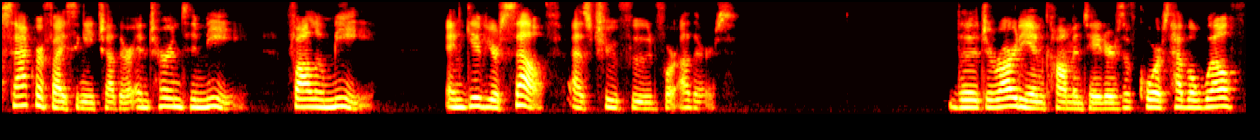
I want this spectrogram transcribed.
sacrificing each other and turn to me. Follow me. and give yourself as true food for others. The Girardian commentators, of course, have a wealth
